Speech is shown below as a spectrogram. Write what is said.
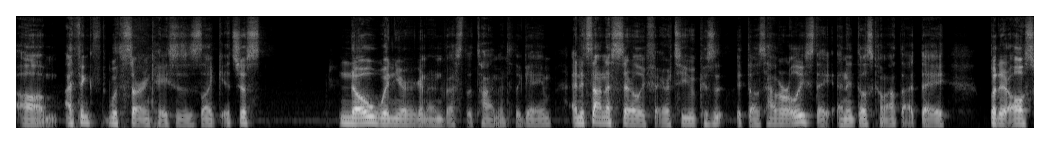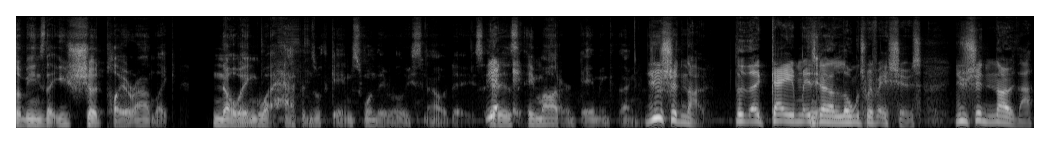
Um, I think with certain cases, it's like it's just know when you're going to invest the time into the game, and it's not necessarily fair to you because it, it does have a release date and it does come out that day. But it also means that you should play around, like knowing what happens with games when they release nowadays. Yeah, it is a modern gaming thing. You should know that the game is Yeah. going to launch with issues. You should know that.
